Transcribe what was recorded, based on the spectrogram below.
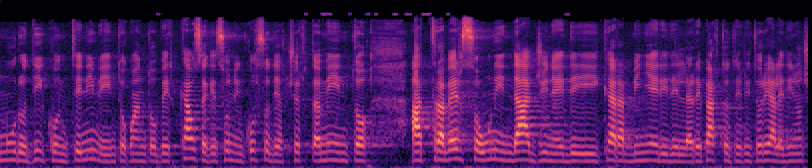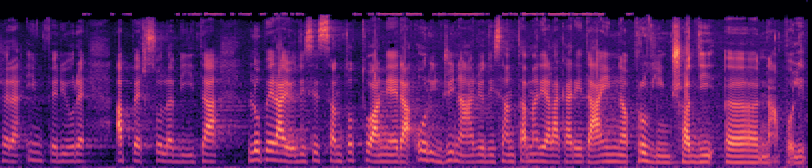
muro di contenimento quando per cause che sono in corso di accertamento attraverso un'indagine dei carabinieri del reparto territoriale di Nocera Inferiore ha perso la vita. L'operaio di 68 anni era originario di Santa Maria la Carità in provincia di eh, Napoli.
